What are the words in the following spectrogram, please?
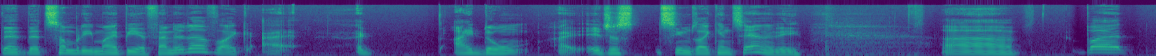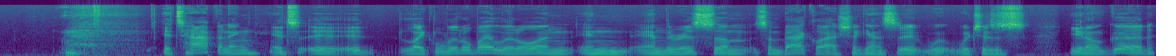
that that somebody might be offended of? Like i i, I don't I, it just seems like insanity. Uh but it's happening. It's it, it, like little by little and and and there is some some backlash against it which is you know good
